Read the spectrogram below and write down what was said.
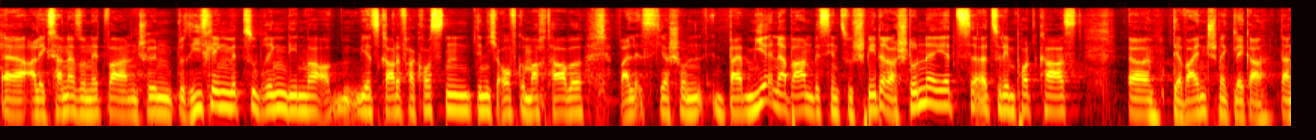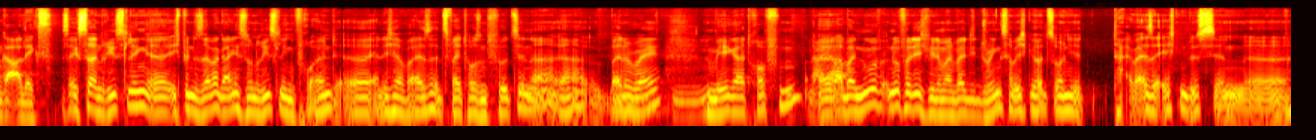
äh, Alexander so nett war, einen schönen Riesling mitzubringen, den wir jetzt gerade verkosten, den ich aufgemacht habe, weil es ja schon bei mir in der Bahn ein bisschen zu späterer Stunde jetzt äh, zu dem Podcast. Äh, der Wein schmeckt lecker. Danke, Alex. Das ist extra ein Riesling. Äh, ich bin selber gar nicht so ein Riesling-Freund, äh, ehrlicherweise. 2014er, ja, by the way. Mhm. Mega Tropfen. Naja. aber nur, nur für dich, Wiedemann, weil die Drinks, habe ich gehört, sollen hier teilweise echt ein bisschen äh,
